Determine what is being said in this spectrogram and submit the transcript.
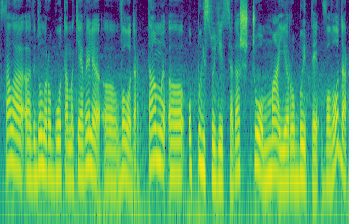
стала е, відома робота Макіавелі е, Володар. Там описується, да, що має робити володар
